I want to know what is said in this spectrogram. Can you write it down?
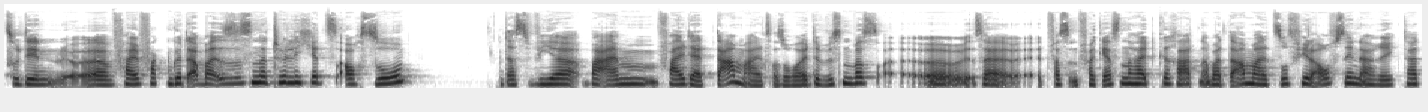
zu den äh, Fallfakten gehört. Aber es ist natürlich jetzt auch so, dass wir bei einem Fall, der damals, also heute wissen wir es, äh, ist er etwas in Vergessenheit geraten, aber damals so viel Aufsehen erregt hat,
